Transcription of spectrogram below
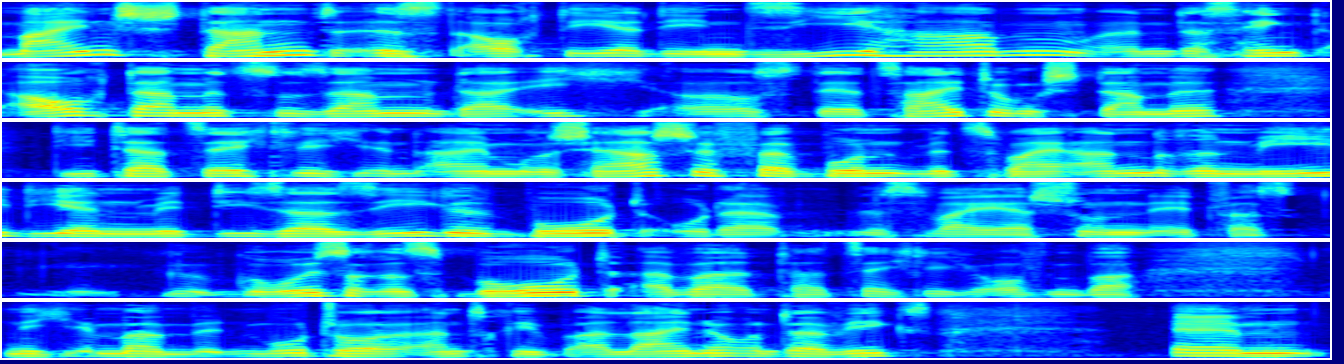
mein Stand ist auch der, den Sie haben. Das hängt auch damit zusammen, da ich aus der Zeitung stamme, die tatsächlich in einem Rechercheverbund mit zwei anderen Medien mit dieser Segelboot oder das war ja schon ein etwas größeres Boot, aber tatsächlich offenbar nicht immer mit Motorantrieb alleine unterwegs, ähm,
